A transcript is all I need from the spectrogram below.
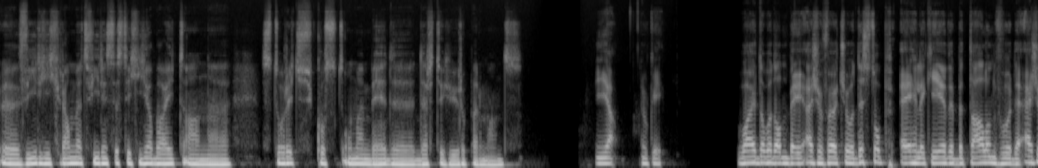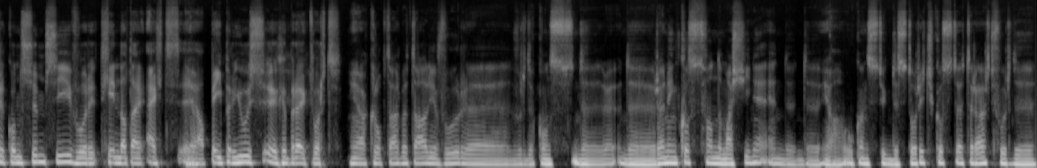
uh, 4 gigram met 64 gigabyte aan uh, storage kost om en bij de 30 euro per maand. Ja, oké. Waar dat we dan bij Azure Virtual Desktop eigenlijk eerder betalen voor de Azure-consumptie, voor hetgeen dat daar echt ja. ja pay-per-use uh, gebruikt wordt. Ja, klopt. Daar betaal je voor, uh, voor de, de, de running cost van de machine en de, de, ja, ook een stuk de storage kost uiteraard voor de,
